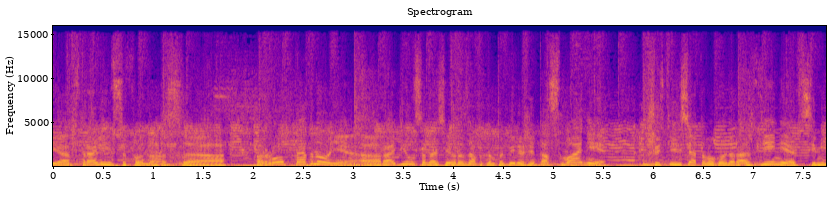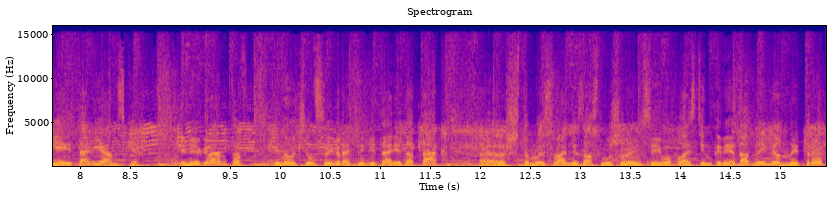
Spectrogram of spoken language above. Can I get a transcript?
Засилье австралийцев у нас. Э, Роб Тагнони э, родился на северо-западном побережье Тасмании 60-го года рождения в семье итальянских иммигрантов и научился играть на гитаре да так, э, что мы с вами заслушиваемся его пластинками. Это одноименный трек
